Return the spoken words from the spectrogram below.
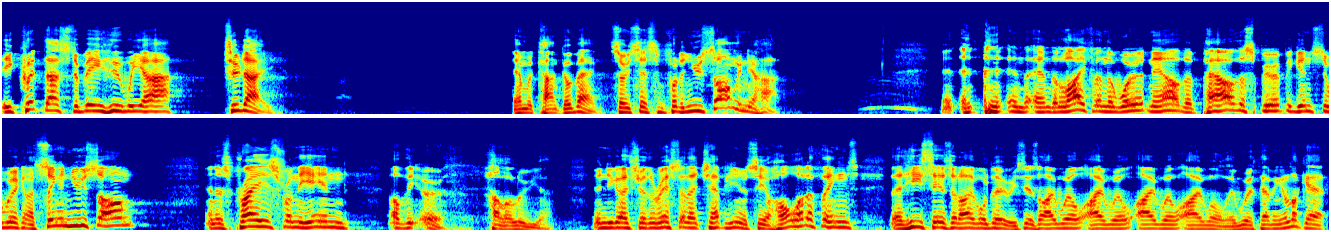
equipped us to be who we are today. And we can't go back. So he says, put a new song in your heart. And, and, the life and the word now, the power of the Spirit begins to work. And I sing a new song, and it's praise from the end of the earth. Hallelujah. Then you go through the rest of that chapter, and you see a whole lot of things that he says that I will do. He says, I will, I will, I will, I will. They're worth having a look at.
